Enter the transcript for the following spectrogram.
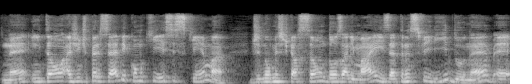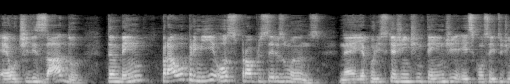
né? Então a gente percebe como que esse esquema de domesticação dos animais é transferido, né, é, é utilizado também para oprimir os próprios seres humanos. Né? E é por isso que a gente entende esse conceito de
